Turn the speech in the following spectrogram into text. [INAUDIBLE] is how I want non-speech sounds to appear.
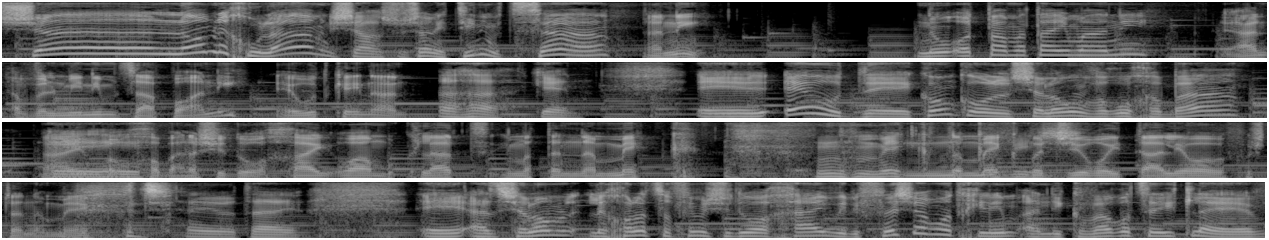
שלום לכולם, נשאר שושן, איתי נמצא... אני. נו, עוד פעם אתה עם האני? אבל מי נמצא פה? אני, אהוד קינן. אהה, כן. אה, אהוד, אה, קודם כל, שלום וברוך הבא. היי, אה, ברוך הבא לשידור החי או המוקלט, אם אתה נמק, נמק [LAUGHS] נמק בכביש. בג'ירו איטליה או איפה שאתה נמק. [LAUGHS] ג'יי אותי. אה, אז שלום לכל הצופים בשידור החי, ולפני שאנחנו מתחילים, אני כבר רוצה להתלהב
